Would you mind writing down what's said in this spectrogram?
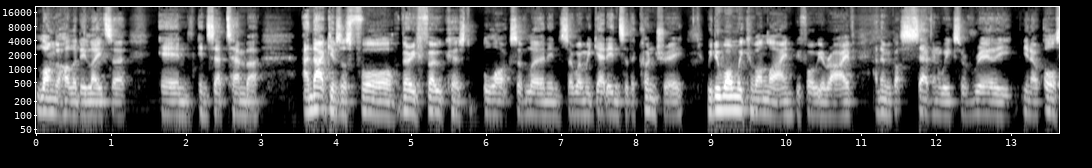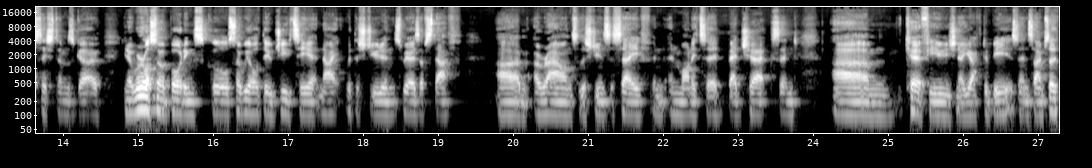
longer holiday later in in September and that gives us four very focused blocks of learning. So when we get into the country we do one week of online before we arrive and then we've got seven weeks of really you know all systems go. You know we're also a boarding school so we all do duty at night with the students. We always have staff um, around so the students are safe and, and monitored bed checks and um, curfews you know you have to be at certain time so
